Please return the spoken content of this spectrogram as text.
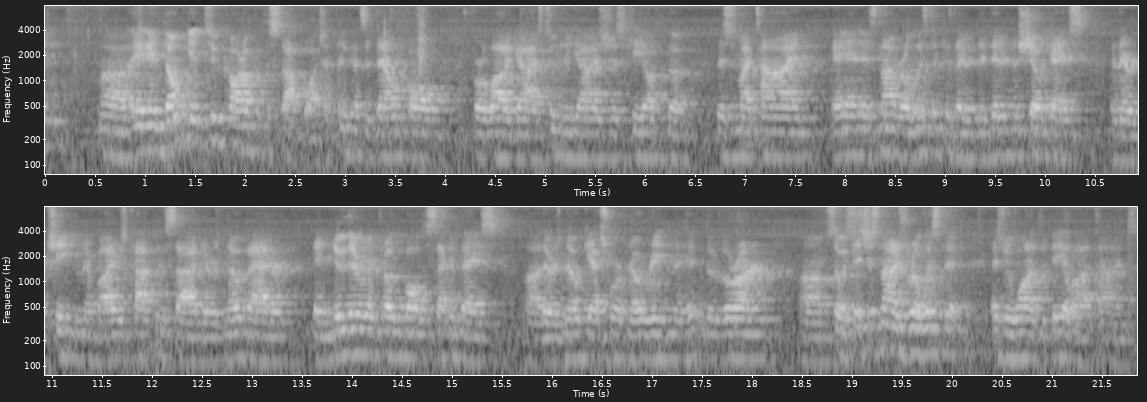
uh, and, and don't get too caught up with the stopwatch. I think that's a downfall for a lot of guys. Too many guys just key off the, this is my time, and it's not realistic because they, they did it in a showcase, and they were cheating. Their body was cocked to the side. There was no batter. They knew they were going to throw the ball to second base. Uh, there was no guesswork, no reading the, hit, the, the runner. Um, so it's, it's just not as realistic as we want it to be a lot of times.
